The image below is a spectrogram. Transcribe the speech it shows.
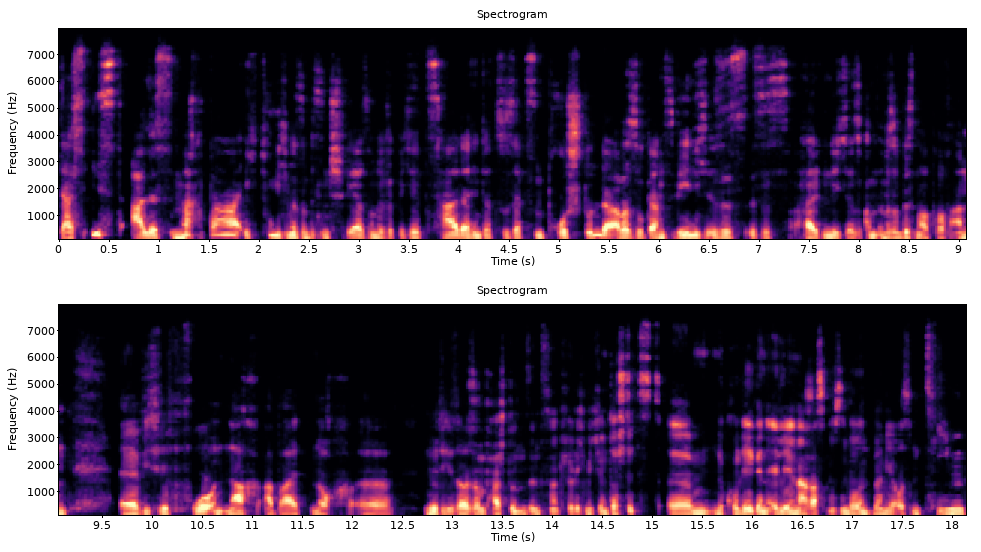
Das ist alles machbar. Ich tue mich immer so ein bisschen schwer, so eine wirkliche Zahl dahinter zu setzen pro Stunde, aber so ganz wenig ist es, ist es halt nicht. Also kommt immer so ein bisschen auch drauf an, äh, wie viel Vor- und Nacharbeit noch äh, nötig ist. Also ein paar Stunden sind es natürlich. Mich unterstützt ähm, eine Kollegin, Elena Rasmussen, uns, bei mir aus dem Team,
